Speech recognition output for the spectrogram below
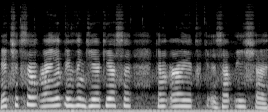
Wiecie co, najlepiej będzie jak ja se ten projekt zapiszę.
